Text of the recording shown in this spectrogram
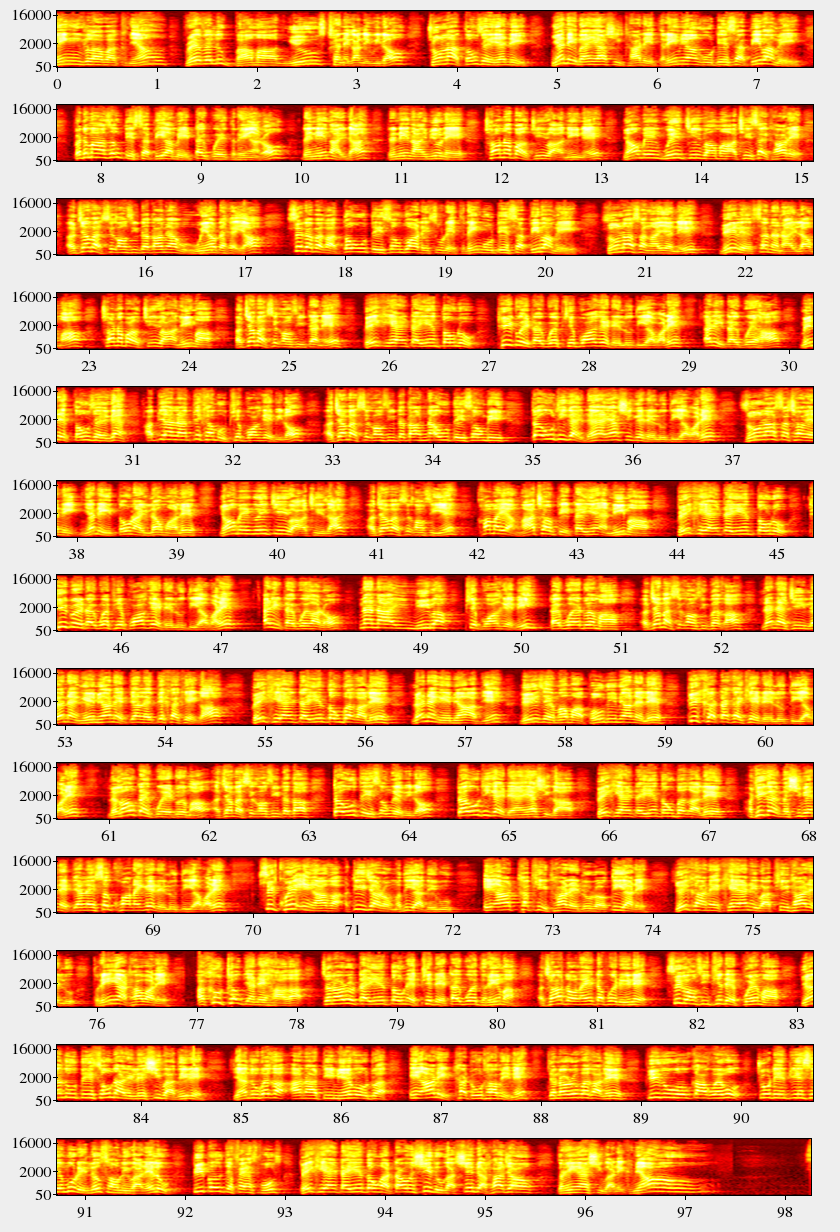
မင်္ဂလာပါခင်ဗျာ Revolut Burma News Channel ကနေပြီးတော့ဂျွန်လ30ရက်နေ့ညနေပိုင်းရရှိထားတဲ့သတင်းများကိုတင်ဆက်ပေးပါမယ်ပထမဆုံးတင်ဆက်ပေးရမယ့်တိုက်ပွဲသတင်းကတော့ဒနင်းနိုင်တိုင်းဒနင်းနိုင်မြို့နယ်ချောင်းနှပေါက်ကျေးရွာအနီးနဲ့ညောင်ပင်ကွင်းကျေးရွာမှာအခြေစိုက်ထားတဲ့အကြမ်းဖက်စစ်ကောင်စီတပ်သားများကိုဝင်ရောက်တိုက်ခိုက်ရာစစ်တပ်ဘက်က3ဦးသေဆုံးသွားတယ်ဆိုတဲ့သတင်းကိုတင်ဆက်ပေးပါမယ်ဇွန်လ15ရက်နေ့နေ့လယ်12နာရီလောက်မှာချောင်းနှပေါက်ကျေးရွာအနီးမှာအကြမ်းဖက်စစ်ကောင်စီတပ်နဲ့ဘေးခရိုင်တပ်ရင်း3တို့ထိတွေ့တိုက်ပွဲဖြစ်ပွားခဲ့တယ်လို့သိရပါတယ်အဲ့ဒီတိုက်ပွဲဟာမိနစ်30ခန့်အပြန်အလှန်ပစ်ခတ်မှုဖြစ်ပွားခဲ့ပြီးတော့အကြမ်းဖက်စစ်ကောင်စီတပ်သား2ဦးသေဆုံးပြီးတအုပ်ထိခိုက်ဒဏ်ရာရရှိခဲ့တယ်လို့သိရပါတယ်ဇွန်လ16ရက်နေ့ညနေ3နာရီလောက်မှာလဲညောင်မင်ကွင်းကျေးရွာအခြေဆိုင်အကြမ်းဖက်စစ်ကောင်စီရဲ့ခမရ961တပ်ရင်းအနီးမှာဘေးခရိုင်တပ်ရင်း3တို့ထိတွေ့တိုက်ပွဲဖြစ်ပွားခဲ့တယ်လို့သိရပါတယ်အဲ့ဒီတိုက်ပွဲကတော့နှစ်နာရီနီးပါးဖြစ်ပွားခဲ့ပြီးတိုက်ပွဲအတွင်းမှာအကြမ်းဖက်စစ်ကောင်စီဘက်ကလက်နက်ကြီးလက်နက်ငယ်များနဲ့ပြန်လည်ပစ်ခတ်ခဲ့က ဘိတ်ခရိုင်တရင်သုံးဘက်ကလည်းလက်နက်ငယ်များအပြင်40မမဘုံသီးများနဲ့လည်းပစ်ခတ်တိုက်ခိုက်ခဲ့တယ်လို့သိရပါတယ်။၎င်းတိုက်ပွဲအတွင်းမှာအကြမ်းဖက်စစ်ကောင်စီတပ်သားတအုပ်သေဆုံးခဲ့ပြီးတော့တအုပ်ထိခိုက်ဒဏ်ရာရရှိကဘိတ်ခရိုင်တရင်သုံးဘက်ကလည်းအထိခိုက်မရှိဘဲနဲ့ပြန်လည်ဆုတ်ခွာနိုင်ခဲ့တယ်လို့သိရပါတယ်။စစ်ခွေးအင်အားကအတိအကျတော့မသိရသေးဘူး။အင်အားထပ်ဖြည့်ထားတယ်လို့တော့သိရတယ်။ရိတ်ခါနဲ့ခဲယမ်းတွေပါဖြည့်ထားတယ်လို့သတင်းရထားပါတယ်။အခုထုတ်ပြန်တဲ့ဟာကကျွန်တော်တို့တိုင်ရင်သုံးနဲ့ဖြစ်တဲ့တိုက်ပွဲသတင်းမှာအခြားဒေါ်လာတပ်ဖွဲ့တွေနဲ့စစ်ကောင်စီဖြစ်တဲ့ပွဲမှာရန်သူသေဆုံးတာတွေလည်းရှိပါသေးတယ်။ ရန်သူဘက်ကအာဏာတည်မြဲဖို့အတွက်အင်အားတွေထပ်တိုးထားပေမဲ့ကျွန်တော်တို့ဘက်ကလည်းပြည်သူကိုကာကွယ်ဖို့ကြိုတင်ပြင်ဆင်မှုတွေလှုံ့ဆော်နေပါတယ်လို့ People Defense Force ဘိတ်ခရိုင်တိုင်ရင်သုံးကတာဝန်ရှိသူကရှင်းပြထားကြောင်းသတင်းရရှိပါတယ်ခင်ဗျာ။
